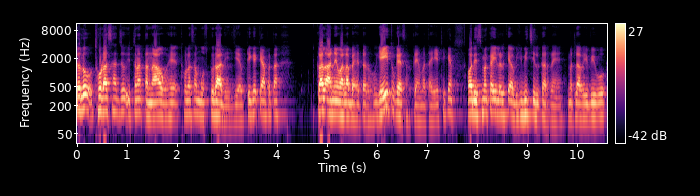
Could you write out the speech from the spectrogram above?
चलो थोड़ा सा जो इतना तनाव है थोड़ा सा मुस्कुरा दीजिए अब, ठीक है? क्या पता कल आने वाला बेहतर हो। यही तो कह सकते हैं, बताइए, ठीक है? और इसमें कई लड़के अभी भी चिल कर रहे हैं मतलब अभी भी वो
